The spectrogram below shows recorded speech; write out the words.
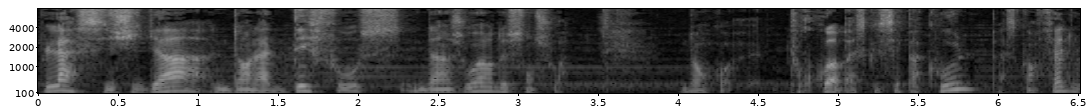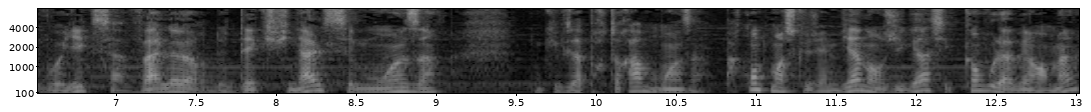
place Giga dans la défausse d'un joueur de son choix. Donc, pourquoi? Parce que c'est pas cool, parce qu'en fait, vous voyez que sa valeur de deck final, c'est moins 1. Donc il vous apportera moins 1. Par contre, moi, ce que j'aime bien dans Giga, c'est que quand vous l'avez en main,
